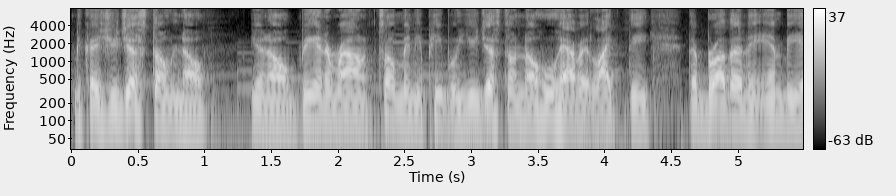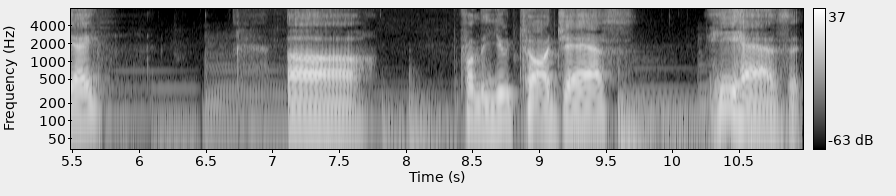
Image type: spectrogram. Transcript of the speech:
because you just don't know. You know, being around so many people, you just don't know who have it. Like the the brother in the NBA uh, from the Utah Jazz, he has it.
